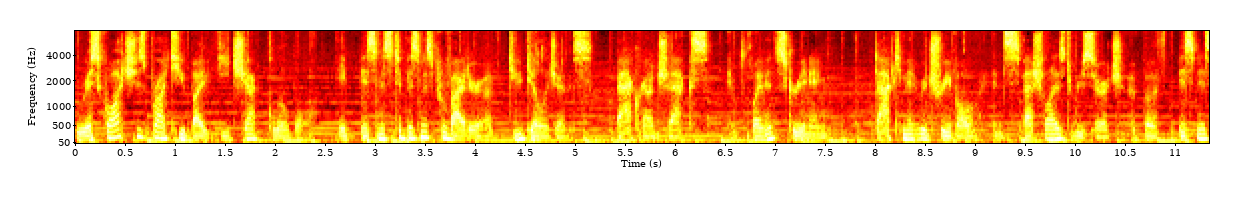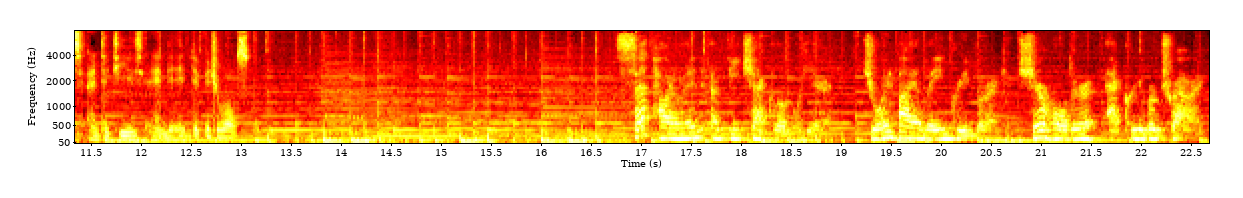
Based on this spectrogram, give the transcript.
Riskwatch is brought to you by VCheck Global, a business to business provider of due diligence, background checks, employment screening, document retrieval, and specialized research of both business entities and individuals. Seth Harlan of VCheck Global here, joined by Elaine Greenberg, shareholder at Greenberg Traurig.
